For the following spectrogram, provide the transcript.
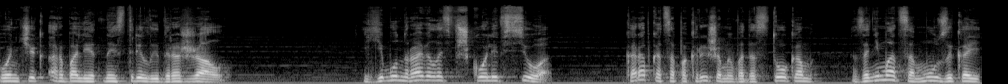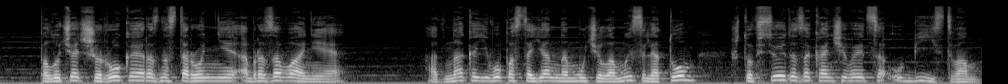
кончик арбалетной стрелы дрожал. Ему нравилось в школе все. Карабкаться по крышам и водостокам, заниматься музыкой, получать широкое разностороннее образование. Однако его постоянно мучила мысль о том, что все это заканчивается убийством.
